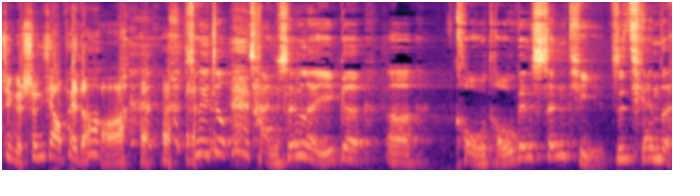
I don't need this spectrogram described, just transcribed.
这个声效配的好啊，所以就产生了一个呃口头跟身体之间的，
